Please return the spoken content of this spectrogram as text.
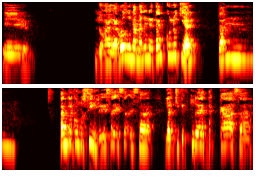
eh, los agarró de una manera tan coloquial, tan tan reconocible, esa, esa, esa, la arquitectura de estas casas,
